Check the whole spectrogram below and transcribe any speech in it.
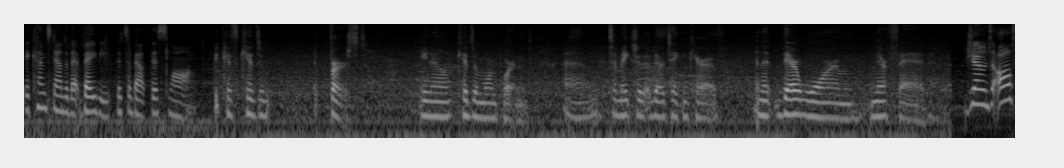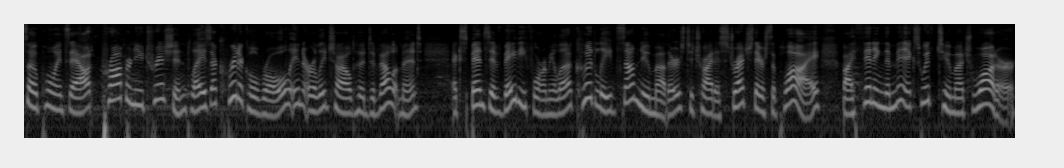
It comes down to that baby that's about this long. Because kids are first, you know, kids are more important um, to make sure that they're taken care of and that they're warm and they're fed. Jones also points out proper nutrition plays a critical role in early childhood development. Expensive baby formula could lead some new mothers to try to stretch their supply by thinning the mix with too much water,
